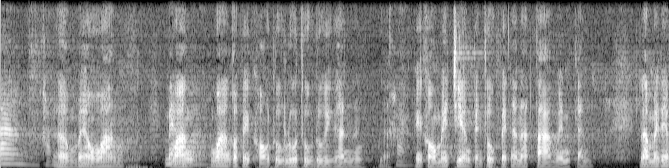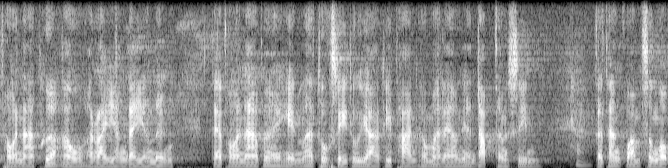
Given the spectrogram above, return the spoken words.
ว่างค่ะเออไม่เอาว่างไม่เอาว่างว่างว่างก็เป็นของถูกรู้ถูกดูอีกอันหนึ่งนะค่ะเป็นของไม่เที่ยงเป็นทุกข์เป็นอนัตตาเหมือนกัน เราไม่ได้ภาวนาเพื่อเอาอะไรอย่างใดอย่างหนึ่ง แต่ภาวนาเพื่อให้เห็นว่าทุกสิ่งทุกอย่างที่ผ่านเข้ามาแล้วเนี่ยดับทั้งสิ้นค่ะกระทั่งความสงบ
